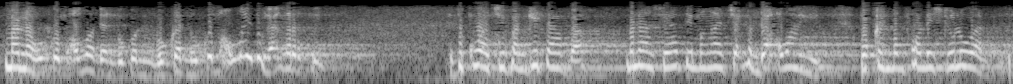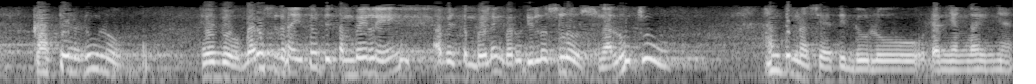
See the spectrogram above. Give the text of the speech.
Mana hukum Allah dan bukan bukan hukum Allah itu nggak ngerti. Itu kewajiban kita apa? Menasihati, mengajak, mendakwahi, bukan memfonis duluan, kafir dulu. Itu baru setelah itu ditembeling, habis tembeling baru dilus-lus, nggak lucu. Antum nasihatin dulu dan yang lainnya.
